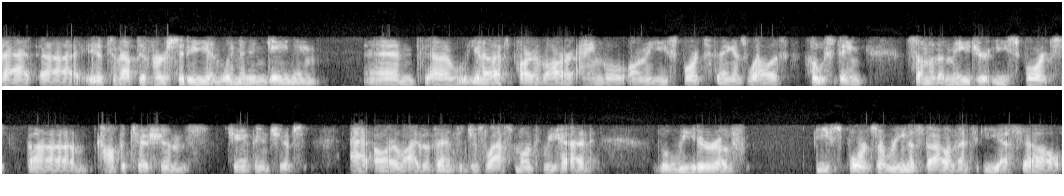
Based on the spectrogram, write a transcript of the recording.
that uh, it's about diversity and women in gaming. And, uh, you know, that's part of our angle on the esports thing, as well as hosting some of the major esports um, competitions, championships at our live events. And just last month, we had the leader of esports arena style events, ESL,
